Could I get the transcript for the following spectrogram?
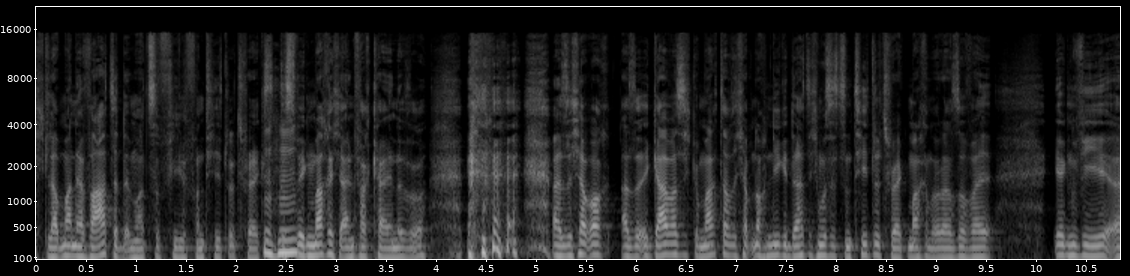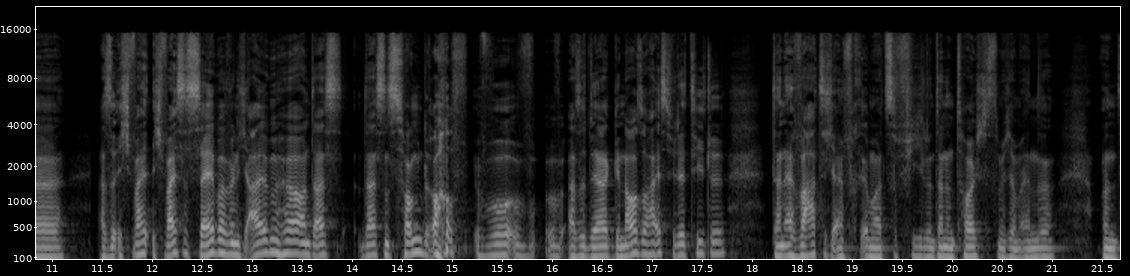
ich glaube, man erwartet immer zu viel von Titeltracks. Mhm. Deswegen mache ich einfach keine so. also ich habe auch, also egal was ich gemacht habe, ich habe noch nie gedacht, ich muss jetzt einen Titeltrack machen oder so, weil irgendwie, äh, also ich weiß, ich weiß es selber, wenn ich Alben höre und da ist, da ist ein Song drauf, wo, wo, also der genauso heißt wie der Titel, dann erwarte ich einfach immer zu viel und dann enttäuscht es mich am Ende. Und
